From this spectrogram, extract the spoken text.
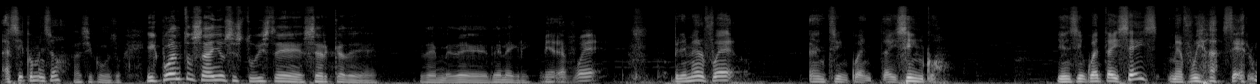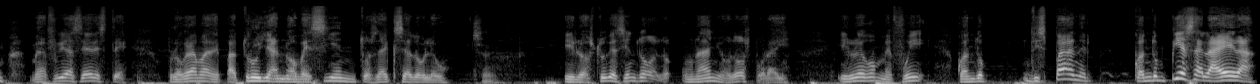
así comenzó. Así comenzó. ¿Y cuántos años estuviste cerca de, de, de- de Negri? Mira, fue. Primero fue en 55. Y en 56 me fui a hacer, me fui a hacer este programa de patrulla 900 de XCW. Sí. Y lo estuve haciendo un año o dos por ahí. Y luego me fui, cuando disparan, el, cuando empieza la era,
